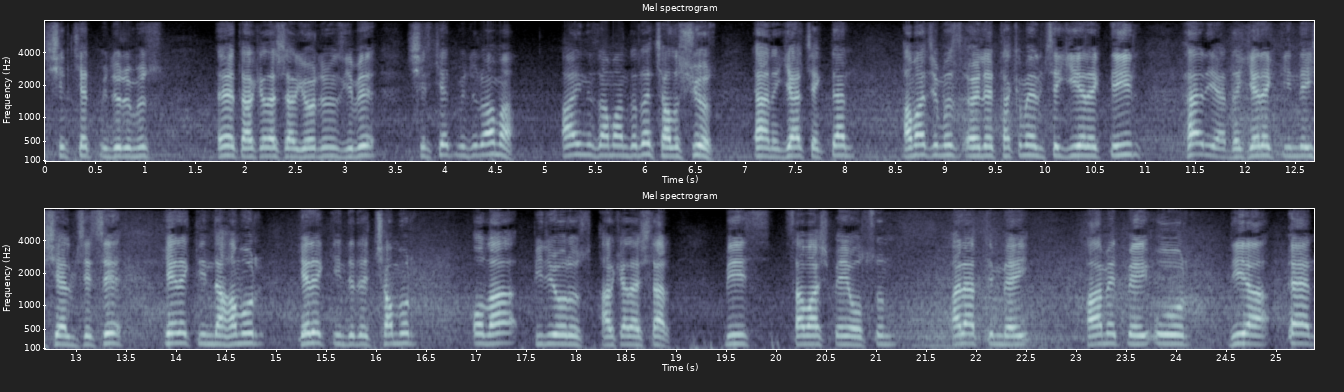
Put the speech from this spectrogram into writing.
Şirket müdürümüz. Evet arkadaşlar gördüğünüz gibi şirket müdürü ama aynı zamanda da çalışıyor. Yani gerçekten amacımız öyle takım elbise giyerek değil. Her yerde gerektiğinde iş elbisesi, gerektiğinde hamur, gerektiğinde de çamur olabiliyoruz arkadaşlar. Biz Savaş Bey olsun, Alaaddin Bey, Ahmet Bey, Uğur, Diya, ben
